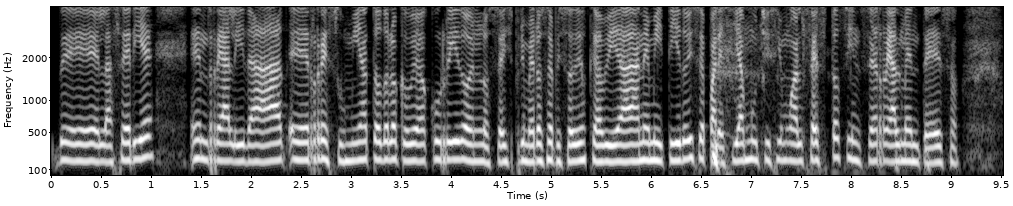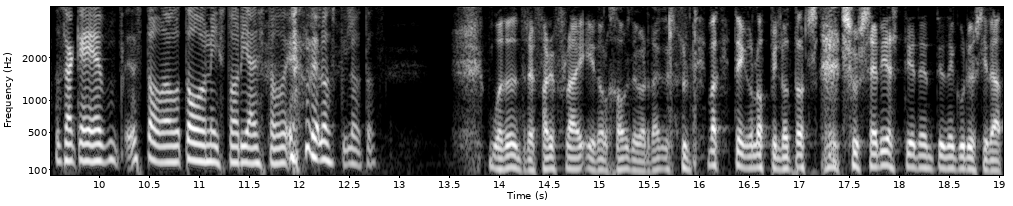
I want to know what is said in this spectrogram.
de la serie, en realidad eh, resumía todo lo que había ocurrido en los seis primeros episodios que habían emitido y se parecía muchísimo al sexto sin ser realmente eso. O sea que es todo, toda una historia esto de, de los pilotos. Bueno, entre Firefly y Dollhouse, de verdad, el tema que tengo los pilotos, sus series tienen, tienen curiosidad.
